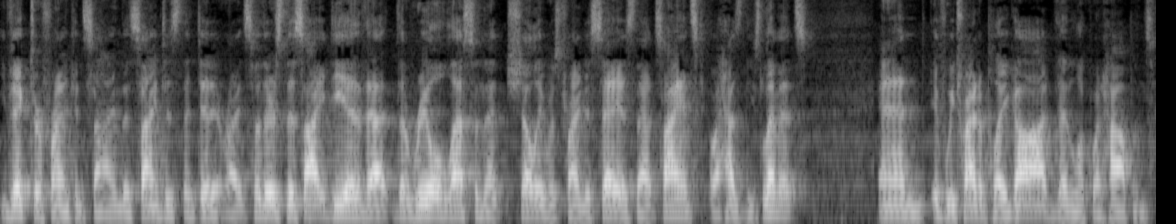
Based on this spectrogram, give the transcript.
Victor Frankenstein, the scientist that did it, right? So there's this idea that the real lesson that Shelley was trying to say is that science has these limits, and if we try to play God, then look what happens.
